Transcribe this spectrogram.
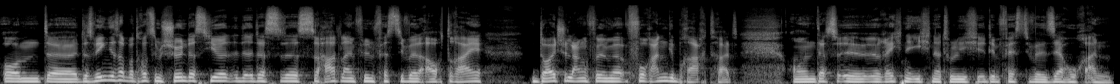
Und äh, deswegen ist aber trotzdem schön, dass hier äh, dass das Hardline Film Festival auch drei deutsche Langfilme vorangebracht hat. Und das äh, rechne ich natürlich dem Festival sehr hoch an.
